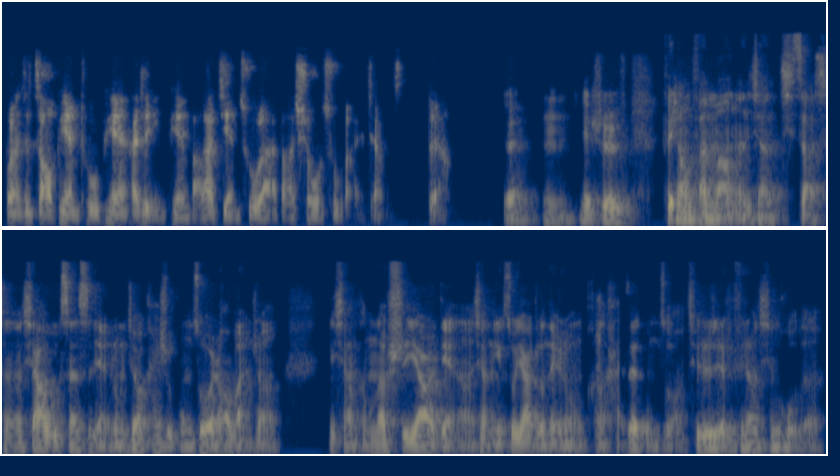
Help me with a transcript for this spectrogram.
不管是照片、图片还是影片，把它剪出来，把它修出来，这样子，对啊，对，嗯，也是非常繁忙的。你想早上下午三四点钟就要开始工作，然后晚上你想可能到十一二点啊，像你做亚洲内容，可能还在工作，其实也是非常辛苦的，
